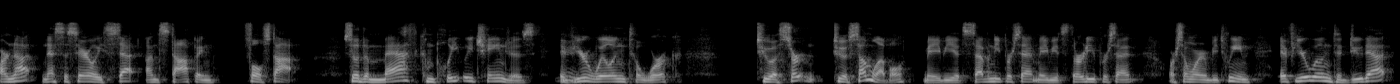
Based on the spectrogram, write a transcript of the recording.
are not necessarily set on stopping full stop. So the math completely changes if mm. you're willing to work to a certain to a some level, maybe it's 70%, maybe it's 30% or somewhere in between. If you're willing to do that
